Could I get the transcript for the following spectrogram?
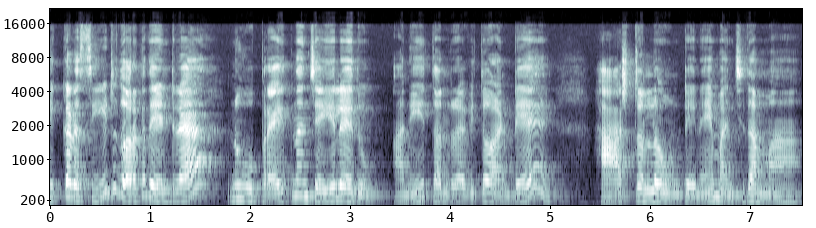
ఇక్కడ సీటు దొరకదేంట్రా? నువ్వు ప్రయత్నం చేయలేదు అని తను రవితో అంటే హాస్టల్లో ఉంటేనే మంచిదమ్మా.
